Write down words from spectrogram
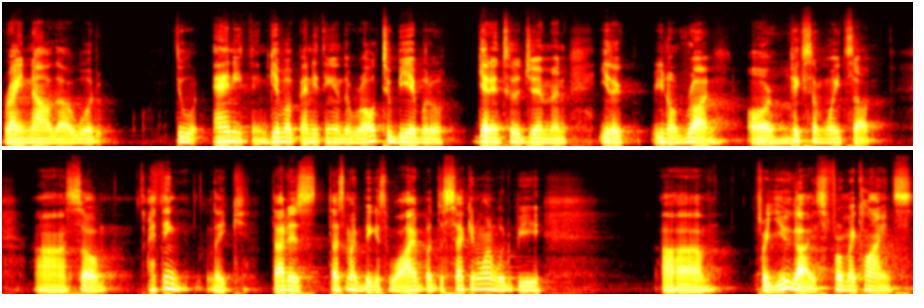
right now that would do anything give up anything in the world to be able to get into the gym and either you know run or pick some weights up. Uh, so I think like that is that's my biggest why but the second one would be um, for you guys for my clients.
